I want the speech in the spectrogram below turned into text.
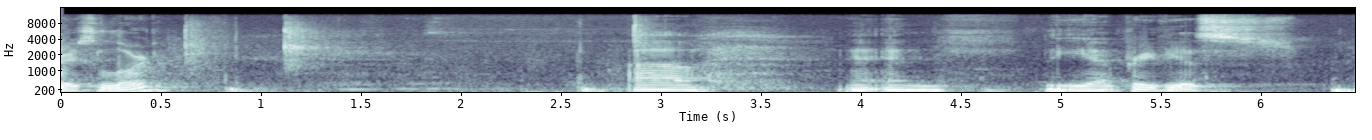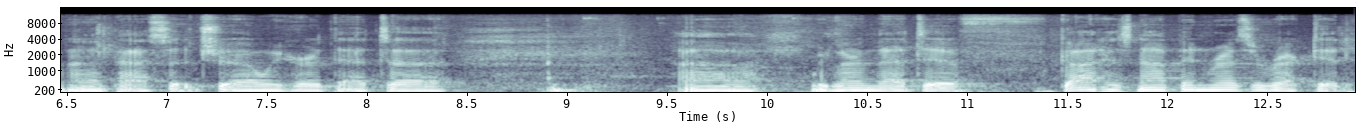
Praise the Lord. Um, in, the uh, previous uh, passage, uh, we heard that uh, uh, we learned that if God has not been resurrected,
